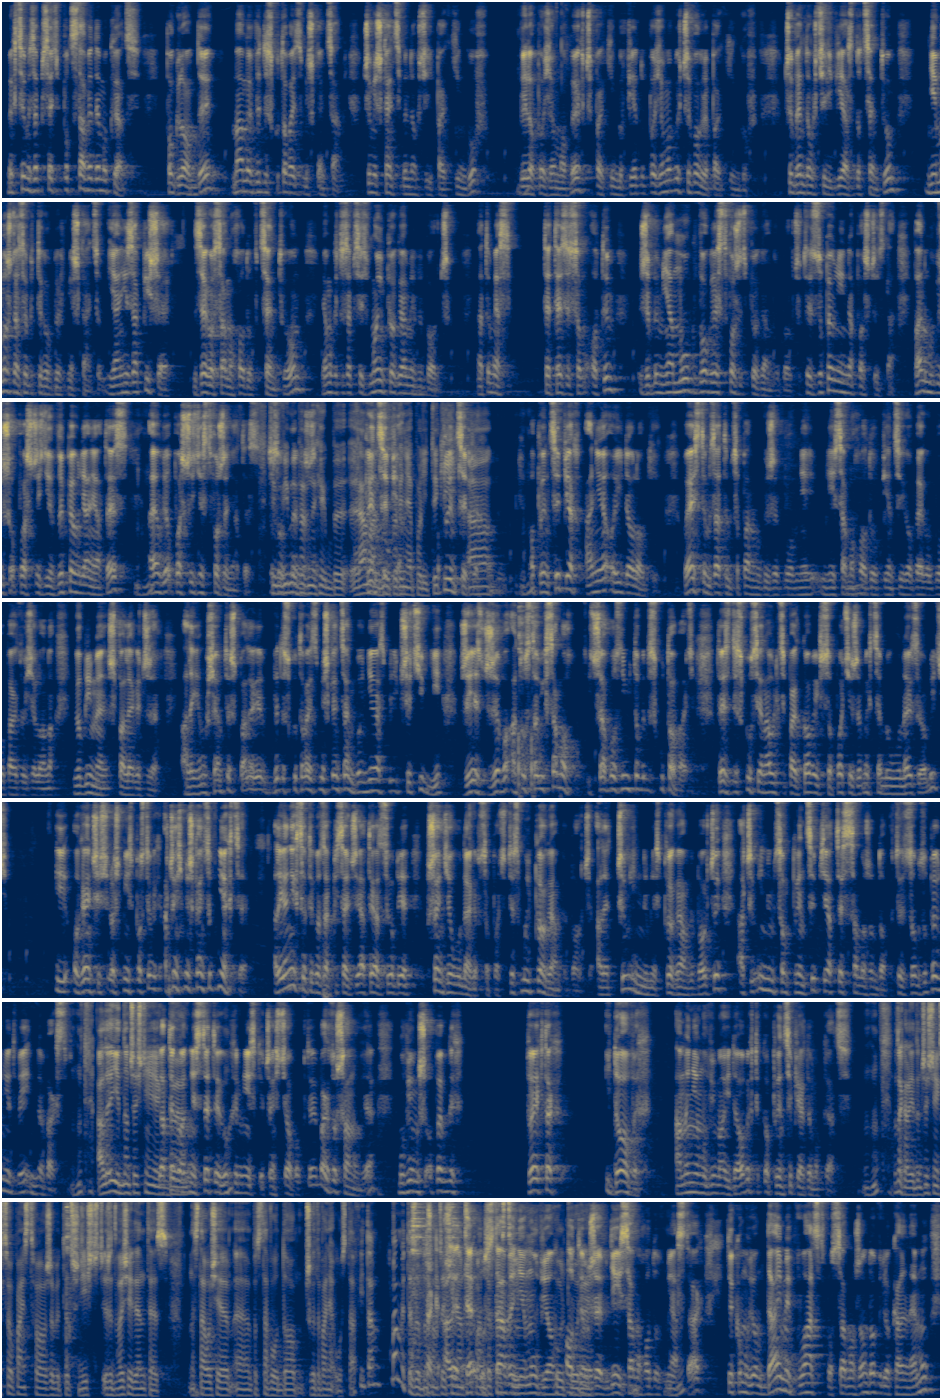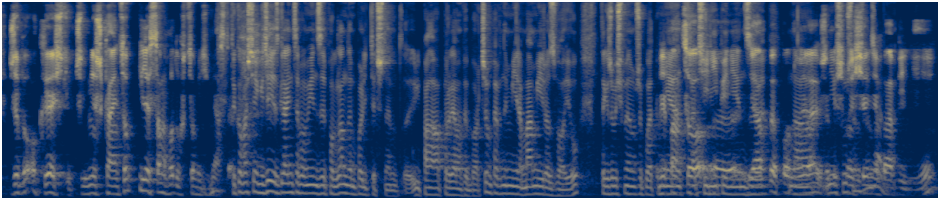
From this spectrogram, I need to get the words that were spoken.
My chcemy zapisać podstawę demokracji. Poglądy mamy wydyskutować z mieszkańcami. Czy mieszkańcy będą chcieli parkingów wielopoziomowych, czy parkingów jednopoziomowych, czy w ogóle parkingów? Czy będą chcieli wjazd do centrum? Nie można zrobić tego wbrew mieszkańcom. Ja nie zapiszę zero samochodów w centrum. Ja mogę to zapisać w moim programie wyborczym. Natomiast te tezy są o tym, żebym ja mógł w ogóle stworzyć program wyborczy. To jest zupełnie inna płaszczyzna. Pan mówi już o płaszczyźnie wypełniania tez, Mhm. a ja mówię o płaszczyźnie stworzenia tez. To Czyli mówimy o pewnych jakby ramach do Pryncypiach. polityki. O pryncypiach A, mówimy. O pryncypiach, a nie o ideologii. Bo ja jestem za tym, co Pan mówi, że było mniej, mniej samochodów, więcej rowerów, było bardzo zielono. Robimy szpalery drzew. Ale ja musiałem te szpalery wydyskutować z mieszkańcami, bo nieraz byli przeciwni, że jest drzewo, a tu stał ich samochód. I trzeba było z nimi to wydyskutować. To jest dyskusja na ulicy Parkowej w Sopocie, że my chcemy łuner zrobić i ograniczyć ilość miejsc postojowych, a część mieszkańców nie chce. Ale ja nie chcę tego zapisać, że ja teraz zrobię wszędzie łunery w Sopocie. To jest mój program wyborczy. Ale czym innym jest program wyborczy, a czym innym są pryncypia test samorządowych. To są zupełnie dwie inne warstwy. Mhm. Ale jednocześnie jakby... Dlatego niestety ruchy miejskie częściowo, które bardzo szanuję, mówią już o pewnych projektach ideowych, a my nie mówimy o ideowych, tylko o pryncypiach demokracji. Mhm. No tak, ale jednocześnie chcą Państwo, żeby te 30, że 21 tez stało się e, podstawą do przygotowania ustaw i tam mamy tezę odnoszące Tak, się ale na te ustawy nie mówią o kultury. Mhm. tym, że mniej samochodów w miastach, tylko mówią dajmy władztwo samorządowi lokalnemu, żeby określił, czyli mieszkańcom, ile samochodów chcą mieć w miastach. Tylko właśnie gdzie jest granica pomiędzy poglądem politycznym i Pana programem wyborczym, pewnymi ramami rozwoju, tak żebyśmy na przykład Wie nie pan co, tracili pieniędzy Ja proponuję, na żebyśmy się nie bawili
